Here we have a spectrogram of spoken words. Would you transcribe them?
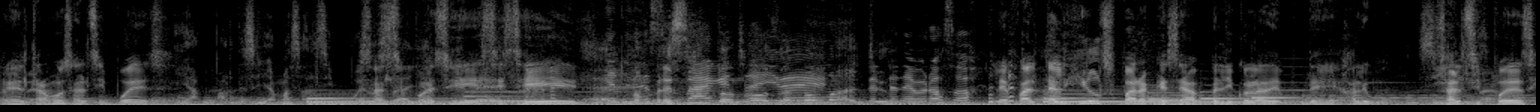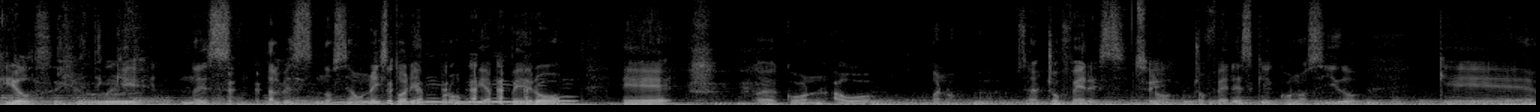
en el tramo Sal si puedes. Y aparte se llama Sal si puedes. Sal o sea, si ya puedes, sí, tiene sí, sí. El nombrecito, ¿no? O sea, no de tenebroso. Le falta el Hills para que sea película de, de Hollywood. Sí, Sal si claro. puedes Hills. Que no es, tal vez no sea una historia propia, pero eh, eh, con, au- bueno, o sea, choferes, Sí. ¿no? choferes que he que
